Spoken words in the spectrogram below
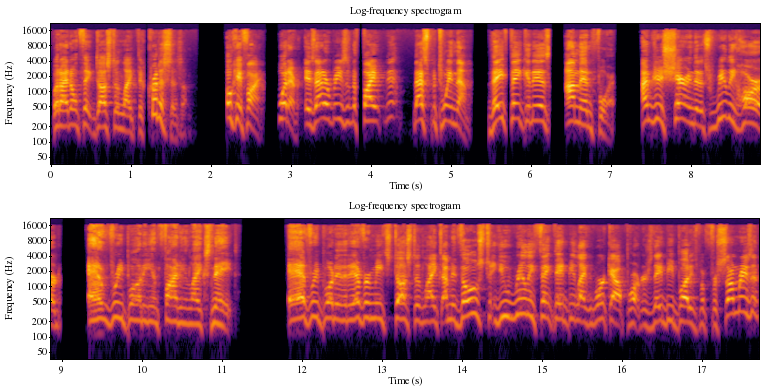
but I don't think Dustin liked the criticism. Okay, fine, whatever. Is that a reason to fight? That's between them. They think it is, I'm in for it. I'm just sharing that it's really hard. Everybody in fighting likes Nate. Everybody that ever meets Dustin likes. I mean, those two, you really think they'd be like workout partners, they'd be buddies, but for some reason,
